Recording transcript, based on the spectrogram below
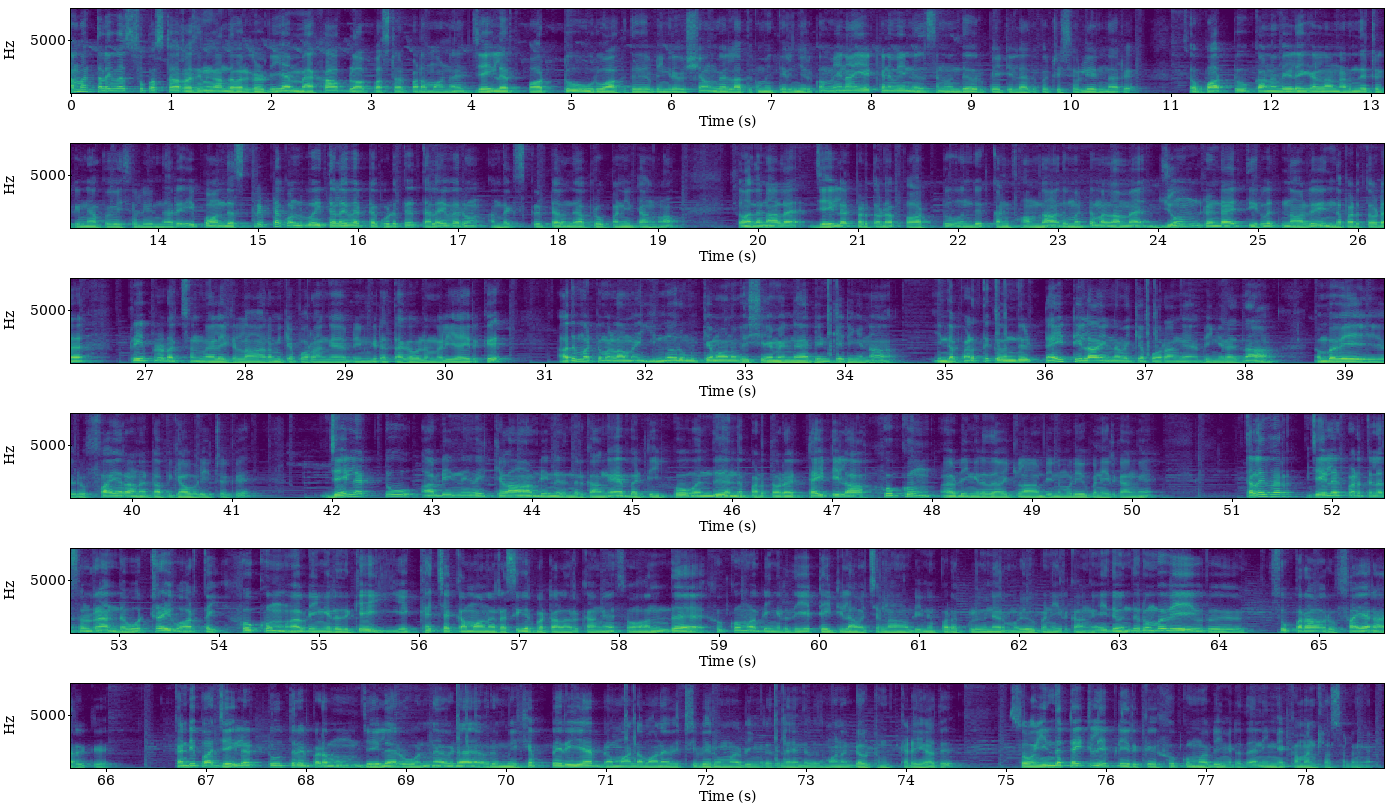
நம்ம தலைவர் super star Rajinikanth அவர்களுடைய மெகா பிளாக் பஸ்டர் படமான ஜெயிலர் பார்ட் டூ உருவாகுது அப்படிங்கிற விஷயம் உங்கள் எல்லாத்துக்குமே தெரிஞ்சிருக்கும். ஏன்னா ஏற்கனவே நெல்சன் வந்து ஒரு பேட்டியில் அதை பற்றி சொல்லியிருந்தார். ஸோ பார்ட் டூக்கான வேலைகள்லாம் நடந்துகிட்ருக்குன்னு அப்போவே சொல்லியிருந்தார். இப்போ அந்த ஸ்கிரிப்டை கொண்டு போய் தலைவர்கிட்ட கொடுத்து தலைவரும் அந்த ஸ்கிரிப்டை வந்து அப்ரூவ் பண்ணிட்டாங்களாம். ஸோ அதனால் ஜெயிலர் படத்தோட பார்ட் டூ வந்து கன்ஃபார்ம் தான். அது மட்டும் இல்லாமல் ஜூன் ரெண்டாயிரத்தி இருபத்தி நாலு இந்த படத்தோட ப்ரீ ப்ரொடக்ஷன் வேலைகள்லாம் ஆரம்பிக்க போகிறாங்க அப்படிங்கிற தகவலும் வெளியாக இருக்குது அது மட்டும் இல்லாமல் இன்னொரு முக்கியமான விஷயம் என்ன அப்படின்னு கேட்டிங்கன்னா இந்த படத்துக்கு வந்து டைட்டிலாக என்ன வைக்க போகிறாங்க அப்படிங்கிறது தான் ரொம்பவே ஒரு ஃபயரான டாப்பிக்காக ஓடிட்டுருக்கு. ஜெயிலர் டூ அப்படின்னு வைக்கலாம் அப்படின்னு இருந்திருக்காங்க. பட் இப்போது வந்து அந்த படத்தோட டைட்டிலாக ஹுக்கும் அப்படிங்கிறத வைக்கலாம் அப்படின்னு முடிவு பண்ணியிருக்காங்க. தலைவர் ஜெயிலர் படத்தில் சொல்கிற அந்த ஒற்றை வார்த்தை ஹுக்கும் அப்படிங்கிறதுக்கே எக்கச்சக்கமான ரசிகர் பட்டாளம் இருக்காங்க. ஸோ அந்த ஹுக்கும் அப்படிங்கிறதையே டைட்டிலாக வச்சிடலாம் அப்படின்னு படக்குழுவினர் முடிவு பண்ணியிருக்காங்க. இது வந்து ரொம்பவே ஒரு சூப்பராக ஒரு ஃபயராக இருக்குது கண்டிப்பாக ஜெயிலர் டூ திரைப்படமும் ஜெயிலர் ஒன்றை விட ஒரு மிகப்பெரிய பிரம்மாண்டமான வெற்றி பெறும் அப்படிங்கிறதுல எந்த விதமான டவுட்டும் கிடையாது. ஸோ இந்த டைட்டில் எப்படி இருக்குது ஹுக்கும் அப்படிங்கிறத நீங்கள் கமெண்ட்டில் சொல்லுங்கள்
